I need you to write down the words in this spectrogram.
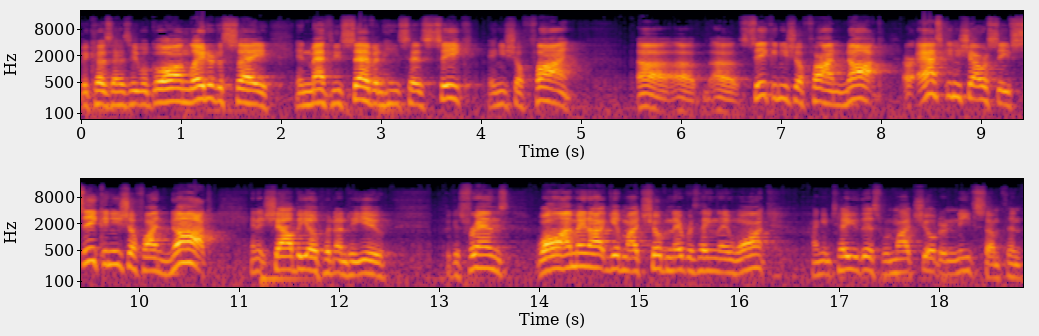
Because as he will go on later to say in Matthew 7, he says, Seek and you shall find. Uh, uh, uh, seek and you shall find. Knock. Or ask and you shall receive. Seek and you shall find. Knock and it shall be opened unto you. Because, friends, while I may not give my children everything they want, I can tell you this when my children need something,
